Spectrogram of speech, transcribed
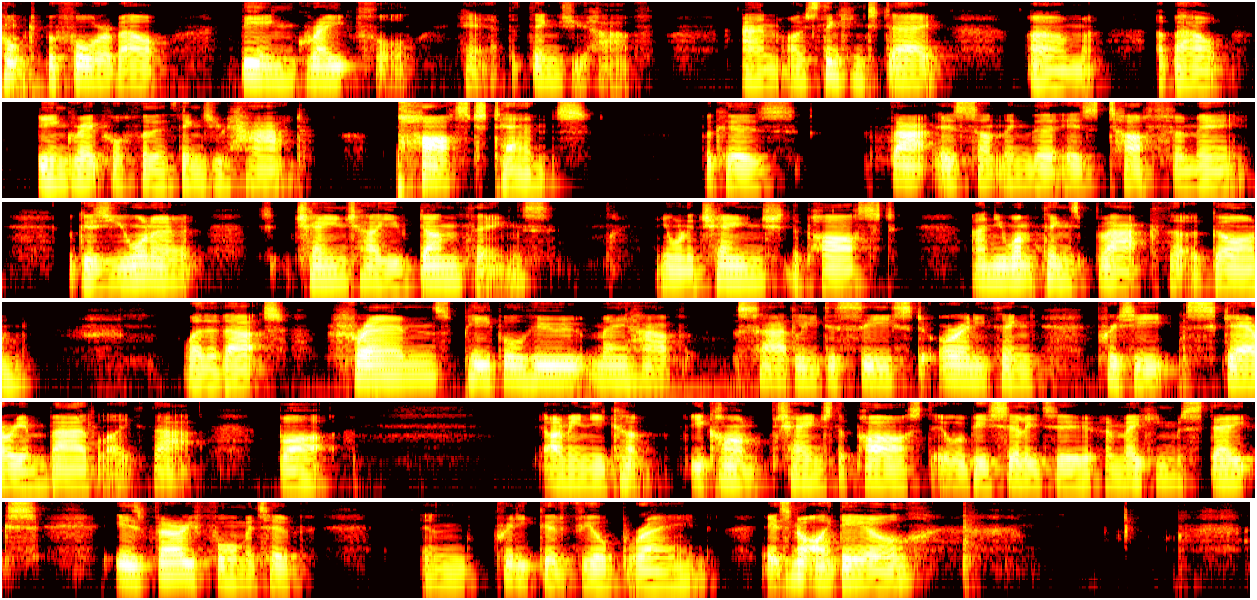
talked before about being grateful here for things you have. And I was thinking today um, about being grateful for the things you had, past tense, because that is something that is tough for me. Because you want to change how you've done things, you want to change the past, and you want things back that are gone. Whether that's friends, people who may have sadly deceased, or anything pretty scary and bad like that. But I mean, you can't you can't change the past. It would be silly to, and making mistakes is very formative and pretty good for your brain. It's not ideal,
